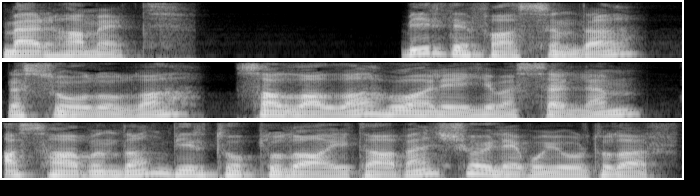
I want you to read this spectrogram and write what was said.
Merhamet Bir defasında Resulullah sallallahu aleyhi ve sellem ashabından bir topluluğa hitaben şöyle buyurdular.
